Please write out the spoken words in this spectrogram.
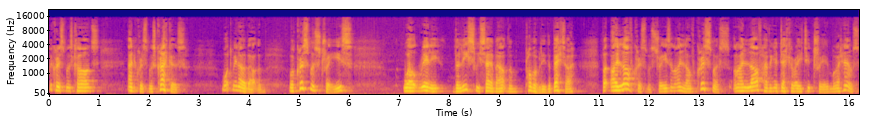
the Christmas cards, and Christmas crackers. What do we know about them? Well, Christmas trees, well, really, the least we say about them, probably the better. But I love Christmas trees and I love Christmas and I love having a decorated tree in my house.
